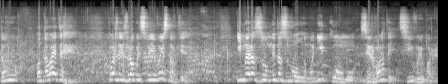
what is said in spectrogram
Тому от давайте кожен зробить свої висновки, і ми разом не дозволимо нікому зірвати ці вибори,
